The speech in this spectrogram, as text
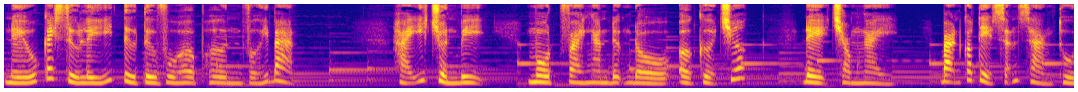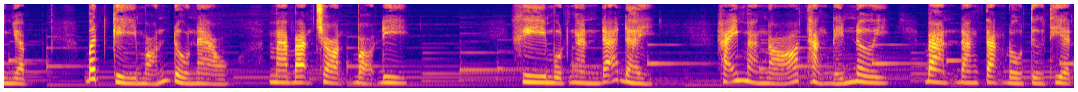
Nếu cách xử lý từ từ phù hợp hơn với bạn, hãy chuẩn bị một vài ngàn đựng đồ ở cửa trước để trong ngày bạn có thể sẵn sàng thu nhập bất kỳ món đồ nào mà bạn chọn bỏ đi khi một ngàn đã đầy. Hãy mang nó thẳng đến nơi bạn đang tặng đồ từ thiện.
